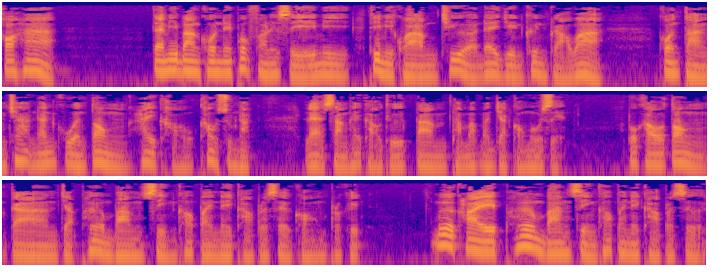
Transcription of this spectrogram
ข้อห้าแต่มีบางคนในพวกฟาริสีมีที่มีความเชื่อได้ยืนขึ้นกล่าวว่า คนต่างชาตินั้นควรต้องให้เขาเข้าสุนัตและสั่งให้เขาถือตามธรรมบัญญัติของโมเสส พวกเขาต้องการจะเพิ่มบางสิ่งเข้าไปในข่าวประเสริฐของพระคริสต์เมื่อใครเพิ่มบางสิ่งเข้าไปในข่าวประเสริฐ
